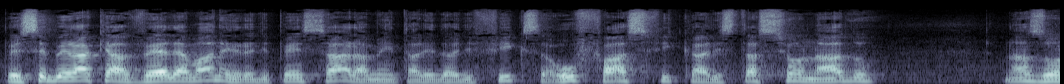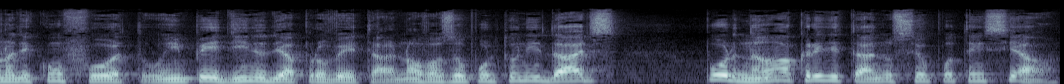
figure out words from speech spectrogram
Perceberá que a velha maneira de pensar, a mentalidade fixa, o faz ficar estacionado na zona de conforto, o impedindo de aproveitar novas oportunidades por não acreditar no seu potencial.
